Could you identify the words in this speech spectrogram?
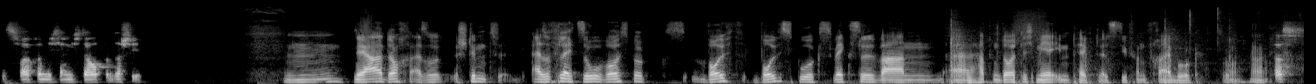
Das war für mich eigentlich der Hauptunterschied. Mhm. Ja, doch, also stimmt. Also vielleicht so, Wolfsburgs, Wolf, Wolfsburgs Wechsel waren, äh, hatten deutlich mehr Impact als die von Freiburg. So, ja. Das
